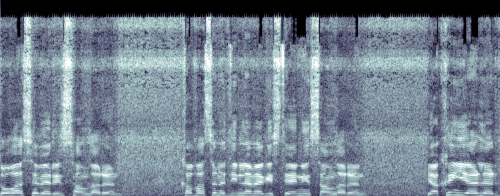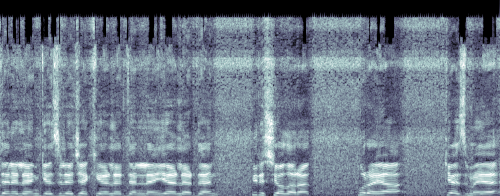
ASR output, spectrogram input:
Doğa sever insanların, kafasını dinlemek isteyen insanların, yakın yerler denilen, gezilecek yerler denilen yerlerden birisi olarak buraya gezmeye,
